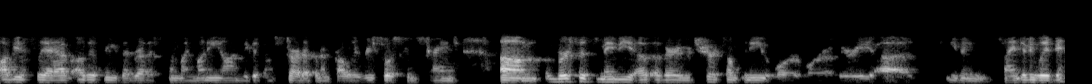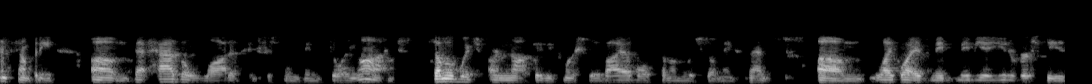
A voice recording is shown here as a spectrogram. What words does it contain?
obviously, I have other things I'd rather spend my money on because I'm a startup and I'm probably resource constrained. Um, versus maybe a, a, very mature company or, or very uh, even scientifically advanced company um, that has a lot of interesting things going on, some of which are not going to be commercially viable, some of which don't make sense. Um, likewise, maybe, maybe, a university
